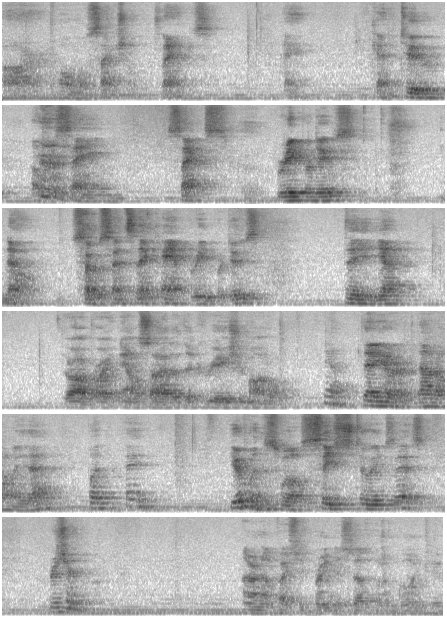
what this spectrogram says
our homosexual things. Hey, can two of the same sex reproduce? No. So since they can't reproduce, the, uh, They're operating outside of the creation model. yeah, they are not only that, but hey, humans will cease to exist. Richard? I don't know if I should bring this up, but I'm going to.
